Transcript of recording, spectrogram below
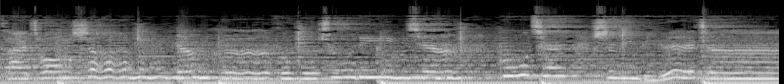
彩重生，让和风拂出的音响谱成生命的乐章。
